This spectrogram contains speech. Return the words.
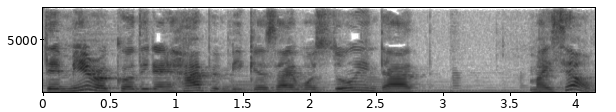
The miracle didn't happen because I was doing that myself.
